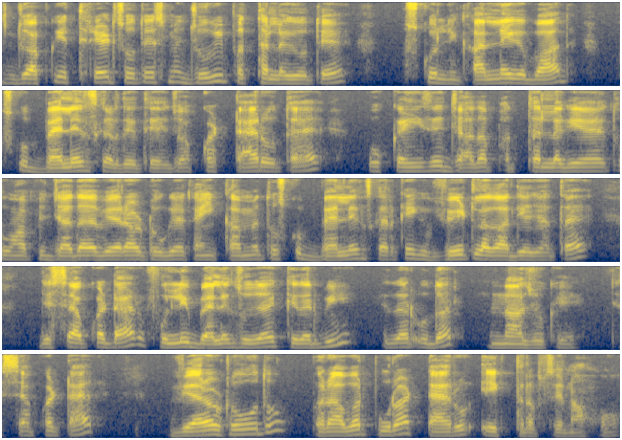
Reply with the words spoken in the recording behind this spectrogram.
जो आपके थ्रेड्स होते हैं, इसमें जो भी पत्थर लगे होते हैं, उसको निकालने के बाद उसको बैलेंस कर देते हैं। जो आपका टायर होता है, वो कहीं से ज़्यादा पत्थर लगे हैं तो वहाँ पे ज़्यादा वेयर आउट हो गया, कहीं कम है तो उसको बैलेंस करके एक वेट लगा दिया जाता है, जिससे आपका टायर फुल्ली बैलेंस हो जाए, किधर भी, इधर उधर ना झुके। जिससे आपका टायर वेयर आउट हो तो बराबर पूरा टायर हो एक तरफ़ से ना हो।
